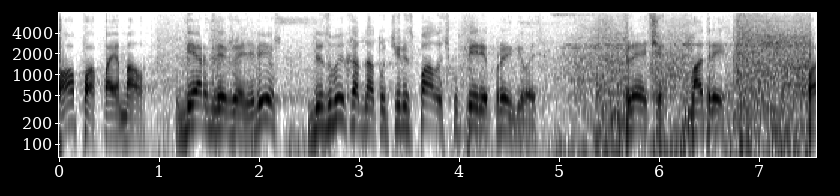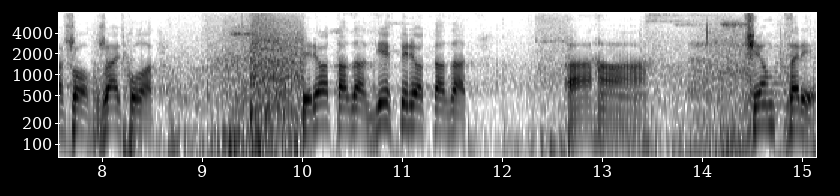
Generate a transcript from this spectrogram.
Опа, поймал. Вверх движение. Видишь, безвыходно тут через палочку перепрыгивать. Плечи, смотри. Пошел, сжать кулак. Вперед, назад. Где вперед, назад? Ага. Чем, смотри,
